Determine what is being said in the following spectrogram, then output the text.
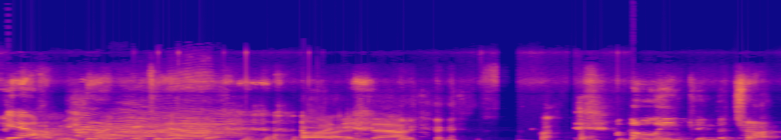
Yeah. Me too. Me too. I need that. Put the link in the chat.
